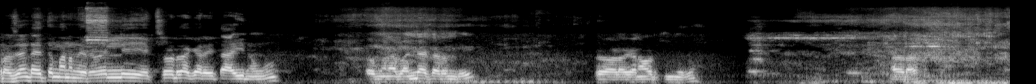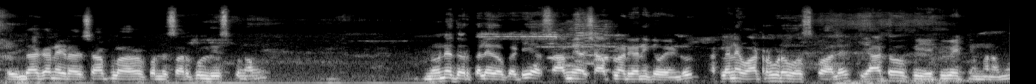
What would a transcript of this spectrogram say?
ప్రజెంట్ అయితే మనం ఎర్రవెల్లి ఎక్స్ రోడ్ దగ్గర అయితే ఆగినాము. సో మన బండి అక్కడ ఉంది. సో ఆడ కనబడుతుంది అక్కడ ఆడ. ఇక్కడ షాప్లో కొన్ని సరుకులు తీసుకున్నాము. నూనె దొరకలేదు ఒకటి. ఆ స్వామి ఆ షాప్లో అడగడానికి పోయిండు. అట్లనే వాటర్ కూడా పోసుకోవాలి. ఈ ఆటోకి ఎటు పెట్టినాం మనము?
